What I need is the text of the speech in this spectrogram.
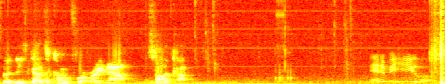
But these guys are coming for it right now. Solid cop. Enemy helo.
